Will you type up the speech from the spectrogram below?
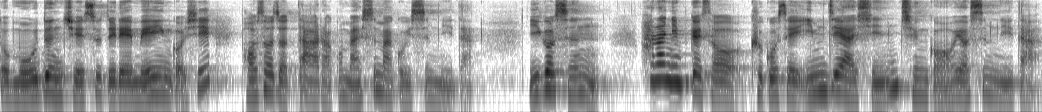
또 모든 죄수들의 메인 것이 벗어졌다라고 말씀하고 있습니다. 이것은 하나님께서 그곳에 임재하신 증거였습니다.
